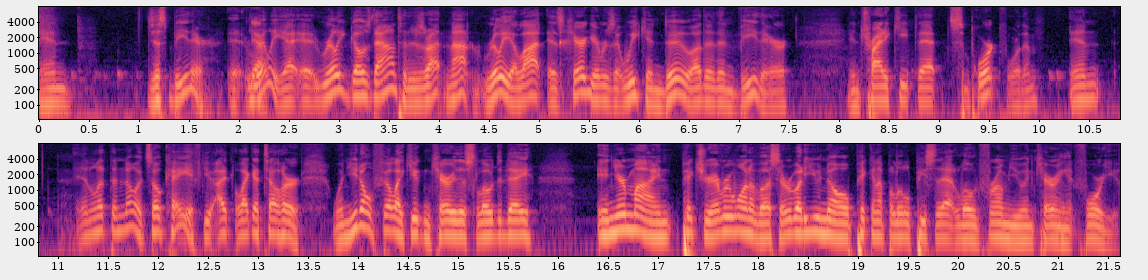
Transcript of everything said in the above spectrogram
and just be there. It Yeah. really, it really goes down to there's not, not really a lot as caregivers that we can do other than be there, and try to keep that support for them and and let them know it's okay if you. I, like I tell her, when you don't feel like you can carry this load today, in your mind, picture every one of us, everybody you know, picking up a little piece of that load from you and carrying it for you.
